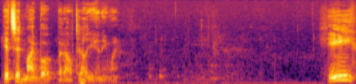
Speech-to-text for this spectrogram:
It's in my book, but I'll tell you anyway. He,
